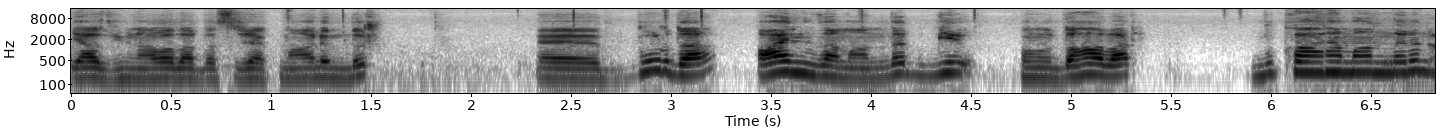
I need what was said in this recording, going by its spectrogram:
Yaz günü havalarda sıcak malumdur. Ee, burada aynı zamanda bir konu daha var. Bu kahramanların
